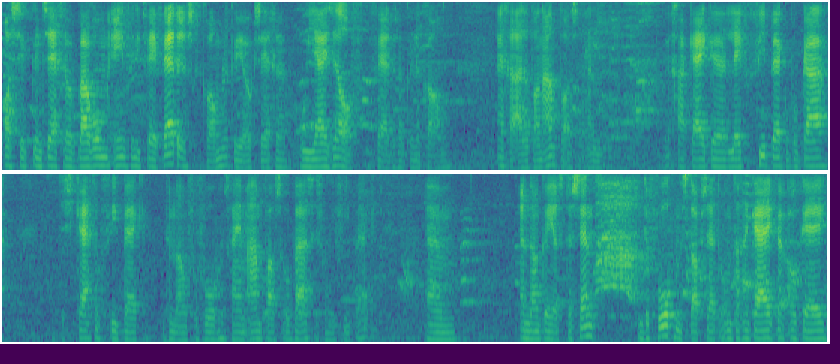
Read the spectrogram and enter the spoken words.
als je kunt zeggen waarom een van die twee verder is gekomen, dan kun je ook zeggen hoe jij zelf verder zou kunnen komen. En ga dat dan aanpassen. En ga kijken, lever feedback op elkaar. Dus je krijgt ook feedback en dan vervolgens ga je hem aanpassen op basis van die feedback. Um, en dan kun je als docent de volgende stap zetten om te gaan kijken, oké, okay,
